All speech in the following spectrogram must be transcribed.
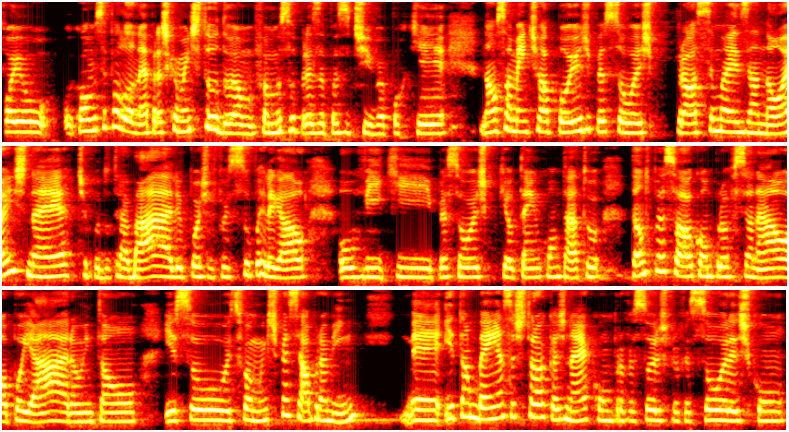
foi o, como você falou, né? Praticamente tudo é foi uma surpresa positiva, porque não somente o apoio de pessoas próximas a nós, né? Tipo, do trabalho, poxa, foi super legal ouvir que pessoas que eu tenho contato, tanto pessoal como profissional, apoiaram, então isso, isso foi muito especial para mim. É, e também essas trocas, né, com professores, professoras, com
